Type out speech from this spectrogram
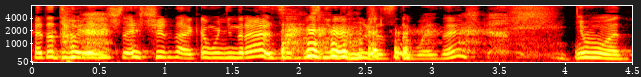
Это твоя личная черта. Кому не нравится, пусть не дружит с тобой, знаешь? Вот.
